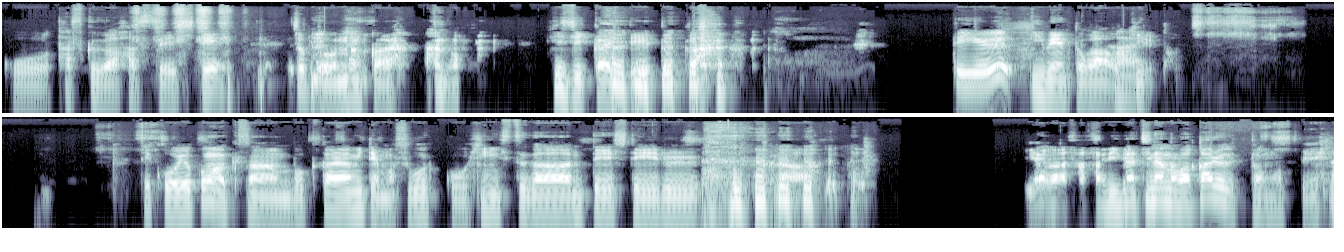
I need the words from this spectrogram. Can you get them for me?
こう、タスクが発生して、ちょっとなんか、あの、肘書いてとか、っていうイベントが起きると。で、こう、横幕さん、僕から見てもすごくこう、品質が安定しているから、矢が刺さりがちなのわかると思って。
